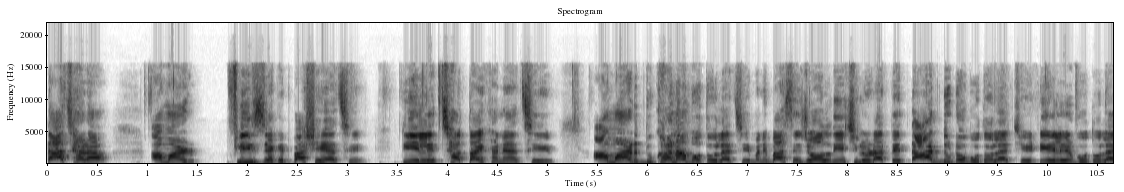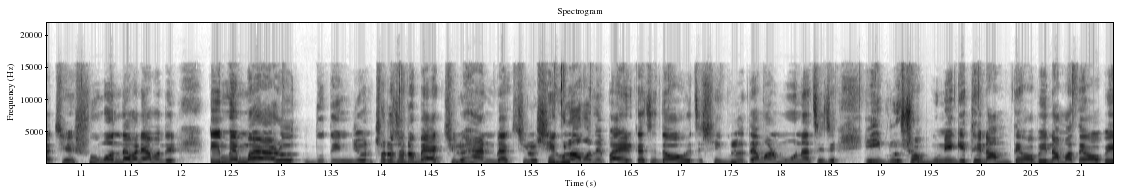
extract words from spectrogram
তাছাড়া আমার ফ্লিস জ্যাকেট পাশে আছে টিএলের ছাতা এখানে আছে আমার দুখানা বোতল আছে মানে বাসে জল দিয়েছিল রাতে, তার দুটো বোতল আছে, টিএলের বোতল আছে, সুমনদা মানে আমাদের টিম মেম্বার আরও দু তিনজন, ছোট ছোট ব্যাগ ছিল হ্যান্ড ব্যাগ ছিল, সেগুলো আমাদের পায়ের কাছে দেওয়া হয়েছে, সেগুলোতে আমার মন আছে যে এইগুলো সব গুনে গেথে নামতে হবে, নামাতে হবে,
